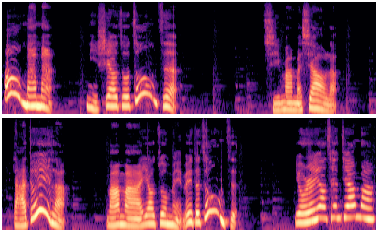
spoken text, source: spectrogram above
哦，妈妈，你是要做粽子？齐妈妈笑了，答对了。妈妈要做美味的粽子，有人要参加吗？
